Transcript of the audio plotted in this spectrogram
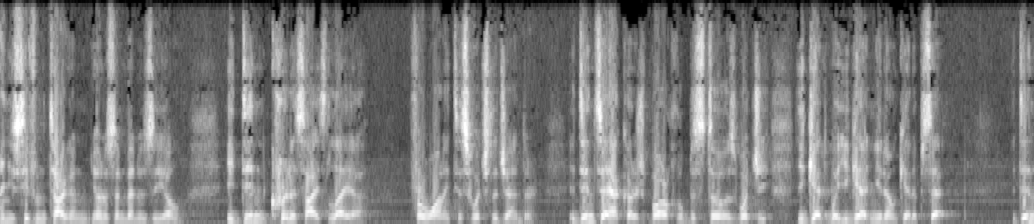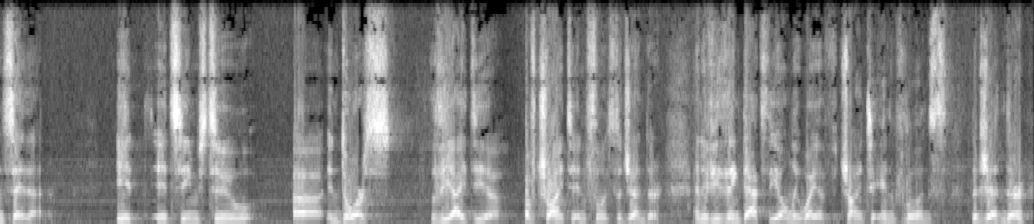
and you see from Targum Yonasan ben Uziel, it didn't criticize Leah for wanting to switch the gender. It didn't say Hakadosh Baruch Hu bestows what you you get what you get and you don't get upset. It didn't say that. It it seems to uh, endorse the idea of trying to influence the gender. And if you think that's the only way of trying to influence the gender,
